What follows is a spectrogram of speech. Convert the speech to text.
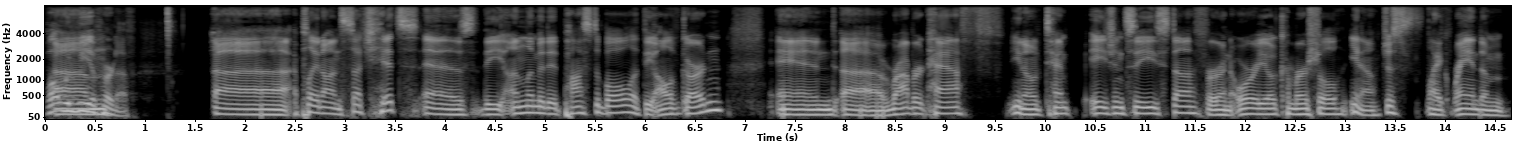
What would we have Um, heard of? uh, I played on such hits as the Unlimited Pasta Bowl at the Olive Garden and uh, Robert Half, you know, temp agency stuff or an Oreo commercial, you know, just like random.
